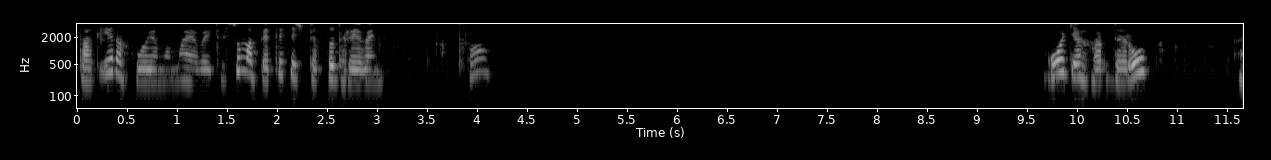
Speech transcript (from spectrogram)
Так, і рахуємо. Має вийти сума 5500 гривень. Одяг, гардероб. Е,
